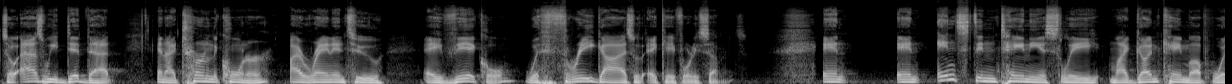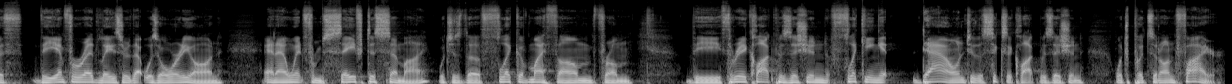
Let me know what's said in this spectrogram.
So as we did that, and I turned the corner, I ran into a vehicle with three guys with AK 47s. And and instantaneously my gun came up with the infrared laser that was already on and i went from safe to semi which is the flick of my thumb from the three o'clock position flicking it down to the six o'clock position, which puts it on fire.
